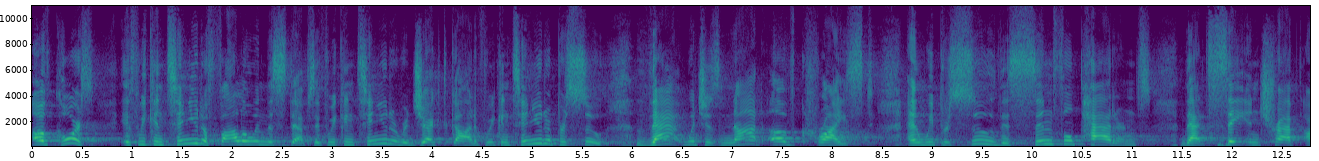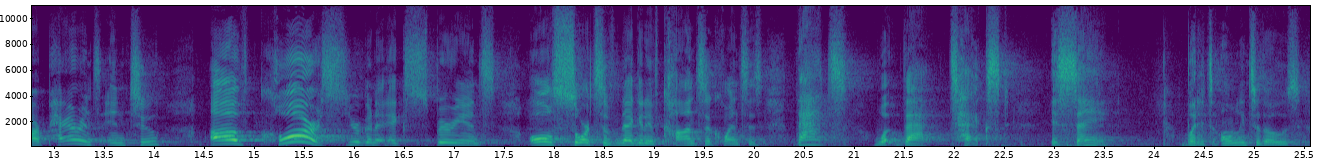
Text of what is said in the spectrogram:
Of course if we continue to follow in the steps, if we continue to reject God, if we continue to pursue that which is not of Christ, and we pursue the sinful patterns that Satan trapped our parents into, of course you're going to experience all sorts of negative consequences. That's what that text is saying. But it's only to those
